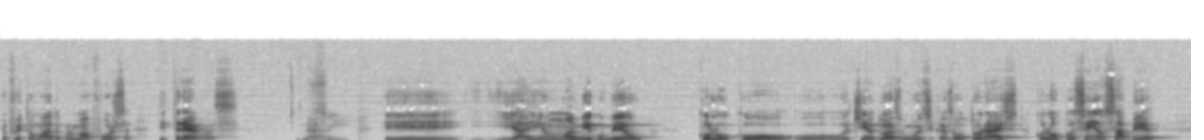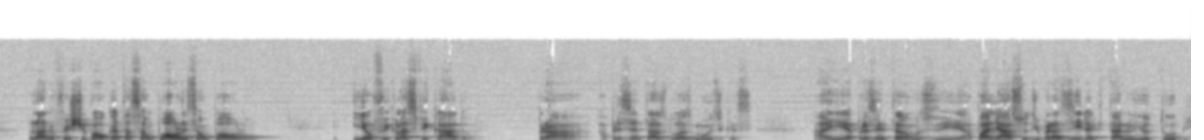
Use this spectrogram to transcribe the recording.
Eu fui tomado por uma força de trevas. Né? Sim. E, e aí um amigo meu colocou, o, o, tinha duas músicas autorais, colocou sem eu saber, lá no Festival Canta São Paulo, em São Paulo. E eu fui classificado para apresentar as duas músicas. Aí apresentamos, e a Palhaço de Brasília, que está no YouTube,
